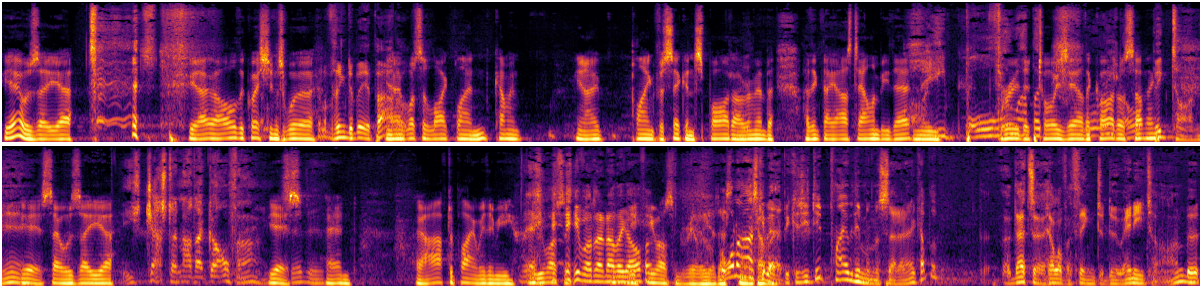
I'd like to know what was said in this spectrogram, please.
yeah. It was a, uh, you know, all the questions were, Hell of a thing to be a part you know, of. what's it like playing, coming, you know, playing for second spot? I remember, I think they asked Allenby that, and Oh, he, he threw the toys out of the cot or Oh, something. big time, yeah. Yeah, so it was a, uh, He's just another golfer. he yes, uh, and uh, after playing with him, he, he wasn't, He wasn't another golfer? He, wasn't really a I want to ask you about it because you did play with him on the Saturday. A couple of that's a hell of a thing to do any time. But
